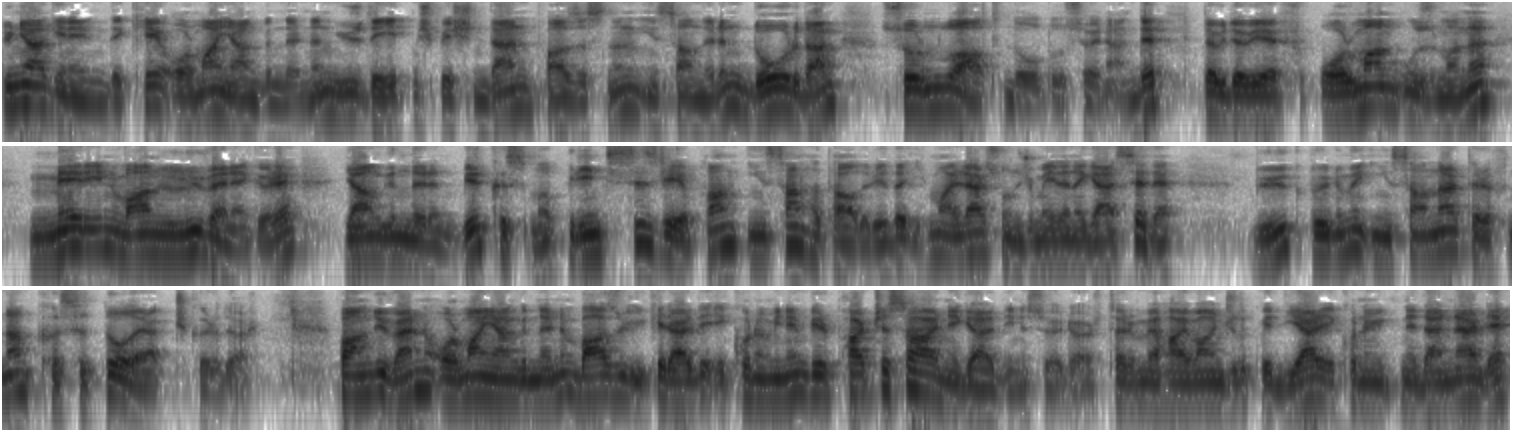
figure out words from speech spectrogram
dünya genelindeki orman yangınlarının %75'inden fazlasının insanların doğrudan sorumluluğu altında olduğu söylendi. WWF orman uzmanı Merin Van Leuven'e göre yangınların bir kısmı bilinçsizce yapılan insan hataları ya da ihmaller sonucu meydana gelse de büyük bölümü insanlar tarafından kasıtlı olarak çıkarılıyor. Van Leuven, orman yangınlarının bazı ülkelerde ekonominin bir parçası haline geldiğini söylüyor. Tarım ve hayvancılık ve diğer ekonomik nedenlerle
